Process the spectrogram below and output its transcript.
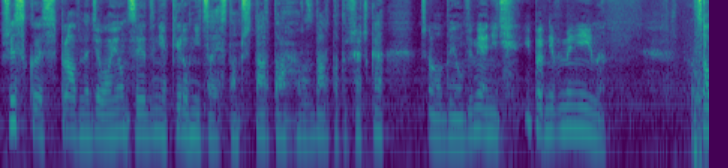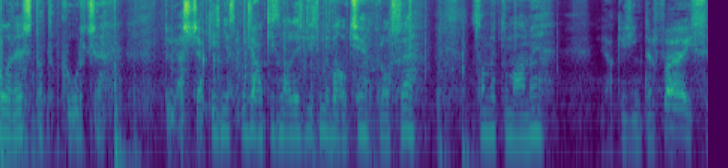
Wszystko jest sprawne, działające, jedynie kierownica jest tam przytarta, rozdarta troszeczkę. Trzeba by ją wymienić i pewnie wymienimy. A cała reszta to kurczę. Tu jeszcze jakieś niespodzianki znaleźliśmy w aucie. Proszę. Co my tu mamy? Jakieś interfejsy.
